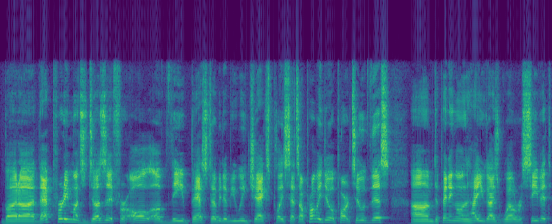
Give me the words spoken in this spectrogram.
But uh, that pretty much does it for all of the best WWE Jakks playsets. I'll probably do a part two of this, um, depending on how you guys well receive it.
